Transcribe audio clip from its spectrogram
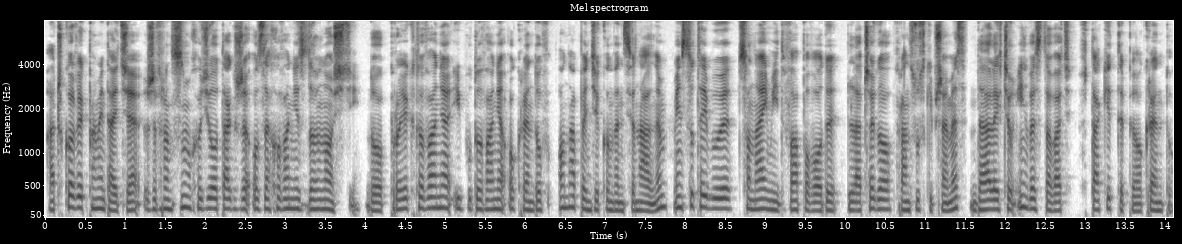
Aczkolwiek pamiętajcie, że Francuzom chodziło także o zachowanie zdolności do projektowania i budowania okrętów o napędzie konwencjonalnym, więc tutaj były co najmniej dwa powody, dlaczego francuski przemysł dalej chciał inwestować w takie typy okrętu.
